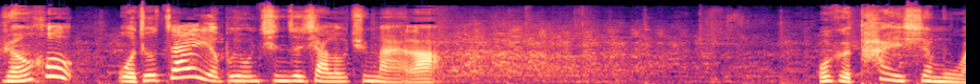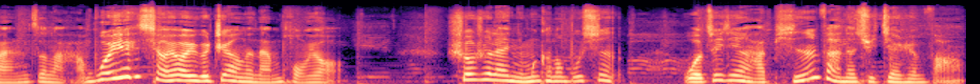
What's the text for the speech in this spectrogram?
然后我就再也不用亲自下楼去买了。我可太羡慕丸子了，我也想要一个这样的男朋友。说出来你们可能不信，我最近啊频繁的去健身房，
